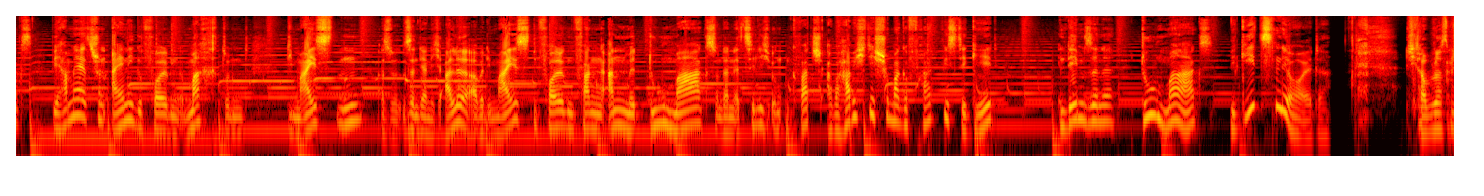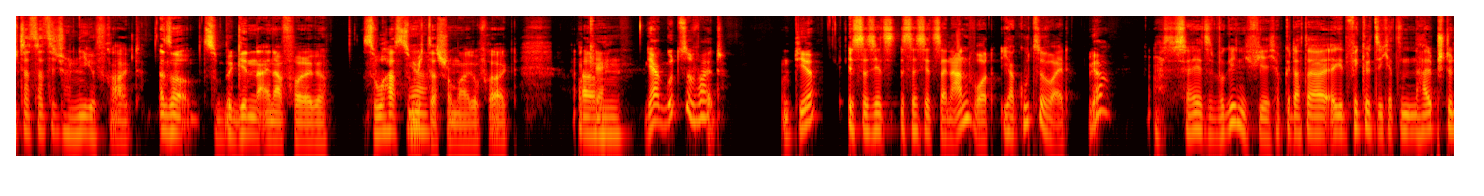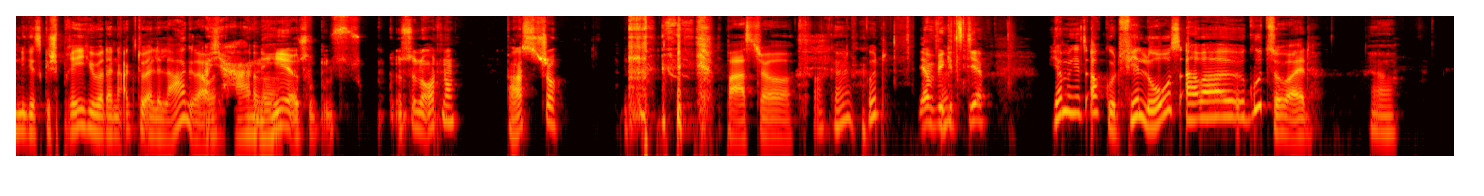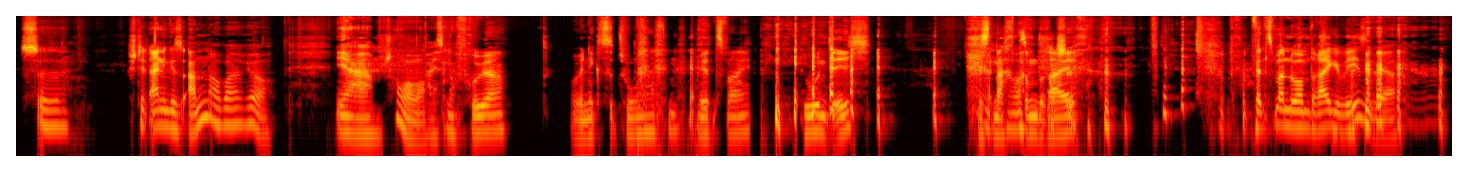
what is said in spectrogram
magst, wir haben ja jetzt schon einige Folgen gemacht und die meisten, also sind ja nicht alle, aber die meisten Folgen fangen an mit du magst und dann erzähle ich irgendeinen Quatsch. Aber habe ich dich schon mal gefragt, wie es dir geht? In dem Sinne, du magst, wie geht's denn dir heute? Ich glaube, du hast mich das tatsächlich noch nie gefragt. Also zu Beginn einer Folge. So hast du mich Ja. das schon mal gefragt. Okay. Ähm, ja, gut soweit. Und dir? Ist das jetzt, ist das jetzt deine Antwort? Ja, gut soweit. Ja. Das ist ja jetzt wirklich nicht viel. Ich habe gedacht, da entwickelt sich jetzt ein halbstündiges Gespräch über deine aktuelle Lage. Ah, aber- ja, nee, also, ist, ist in Ordnung. Passt schon. Passt schon. Okay, gut. Ja, wie geht's dir? Ja, mir geht's auch gut. Viel los, aber gut soweit. Ja. Es äh, steht einiges an, aber ja, Ja, schauen wir mal. weiß noch früher, wo wir nichts zu tun hatten, wir zwei, du und ich, bis nachts um drei. Wenn es mal nur um drei gewesen wäre.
